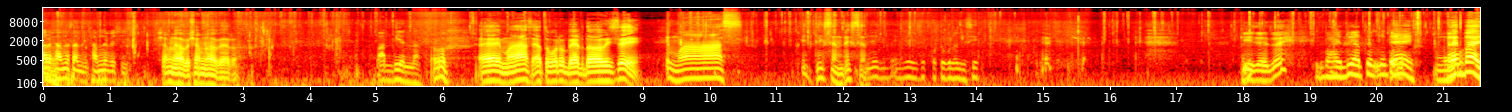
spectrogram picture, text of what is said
আর সামনে চালবি সামনে বেশি। সামনে হবে সামনে হবে আরও। বাদ দিয়েন না। ও এই মাছ এত বড় ব্যাট দেওয়া হয়েছে মাছ। দেখছেন দেখছেন। কতগুলো নিছি। কি যে যে? ভাই দুই হাতে লুতে বেলাত ভাই।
